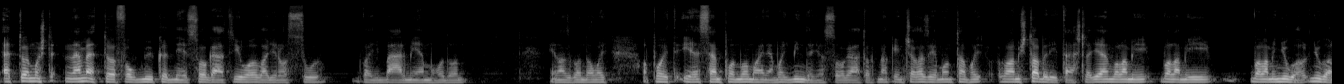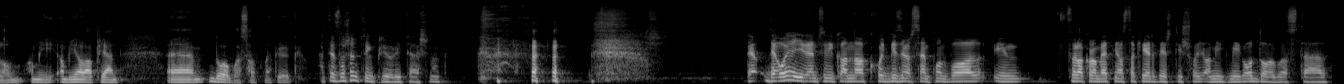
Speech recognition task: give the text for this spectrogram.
ettől most nem ettől fog működni egy szolgálat jól vagy rosszul, vagy bármilyen módon. Én azt gondolom, hogy a polit, ilyen szempontból majdnem, hogy mindegy a szolgálatoknak. Én csak azért mondtam, hogy valami stabilitás legyen, valami, valami, valami nyugal, nyugalom, ami, ami alapján e, dolgozhatnak ők. Hát ez most nem tűnik prioritásnak. De, de olyan nem tűnik annak, hogy bizonyos szempontból én fel akarom vetni azt a kérdést is, hogy amíg még ott dolgoztál,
